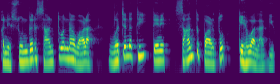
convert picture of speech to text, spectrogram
અને સુંદર સાંત્વનાવાળા વચનથી તેને શાંત પાડતો કહેવા લાગ્યો.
